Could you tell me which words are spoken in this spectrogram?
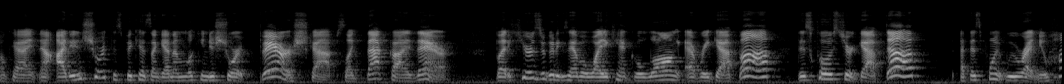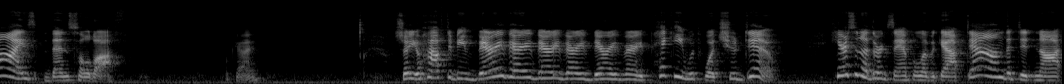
Okay, now I didn't short this because again, I'm looking to short bearish gaps like that guy there. But here's a good example why you can't go long every gap up. This closed here gapped up. At this point, we were at new highs, then sold off okay? So you have to be very, very, very, very, very, very picky with what you do. Here's another example of a gap down that did not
